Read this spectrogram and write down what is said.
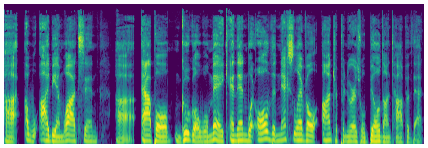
uh, IBM Watson, uh, Apple, Google will make, and then what all the next level entrepreneurs will build on top of that.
